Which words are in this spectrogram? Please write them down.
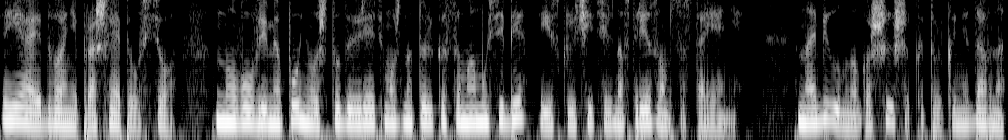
Я едва не прошляпил все, но вовремя понял, что доверять можно только самому себе и исключительно в трезвом состоянии. Набил много шишек и только недавно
